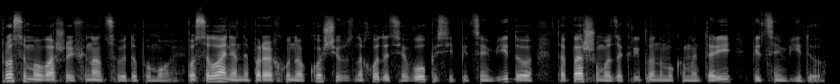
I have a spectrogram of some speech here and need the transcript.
Просимо вашої фінансової допомоги. Посилання на перерахунок коштів знаходиться в описі під цим відео та першому закріпленому коментарі під цим відео.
